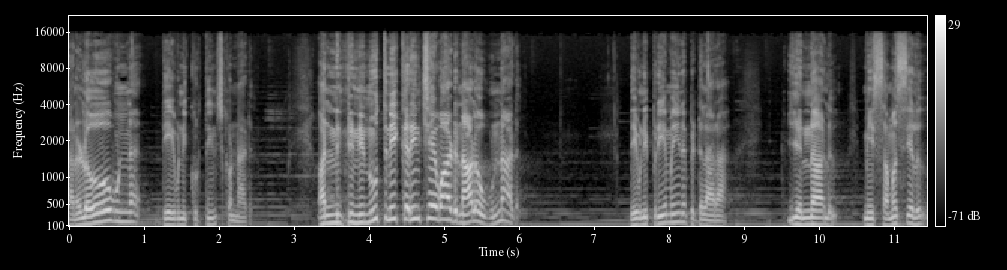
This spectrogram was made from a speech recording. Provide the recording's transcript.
తనలో ఉన్న దేవుని గుర్తించుకున్నాడు. అన్నింటిని నూతనీకరించేవాడు నాలో ఉన్నాడు. దేవుని ప్రియమైన బిడ్డలారా ఎన్నాళ్ళు మీ సమస్యలు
